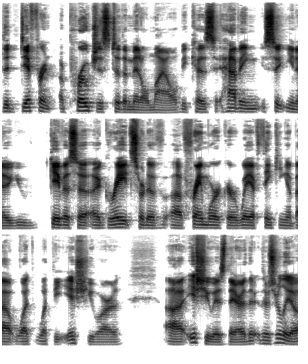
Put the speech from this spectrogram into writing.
the different approaches to the middle mile because having so you know you gave us a, a great sort of uh, framework or way of thinking about what what the issue are uh, issue is there. there there's really a,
